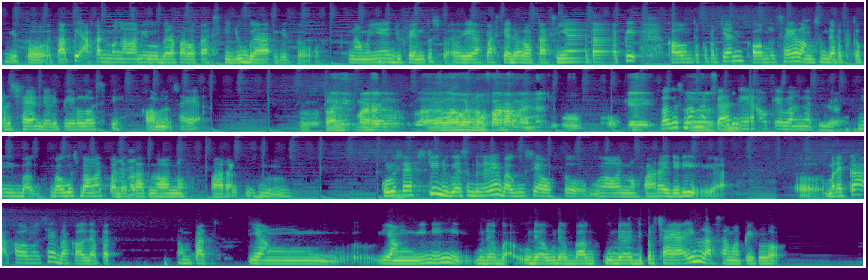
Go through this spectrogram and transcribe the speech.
gitu. Tapi akan mengalami beberapa rotasi juga gitu. Namanya Juventus eh, ya pasti ada rotasinya. Tapi kalau untuk kepercayaan, kalau menurut saya langsung dapat kepercayaan dari Pirlo sih. Kalau menurut saya. apalagi kemarin lawan Novara mainnya cukup oke. Okay. Bagus banget uh, kan? Iya oke okay banget. Ya. Hmm, bagus banget pada banget. saat melawan Novara. Hmm. Kulusevski juga sebenarnya bagus ya waktu melawan Novara. Jadi ya uh, mereka kalau menurut saya bakal dapat tempat yang yang ini udah udah udah bag, udah dipercayain lah sama Pirlo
